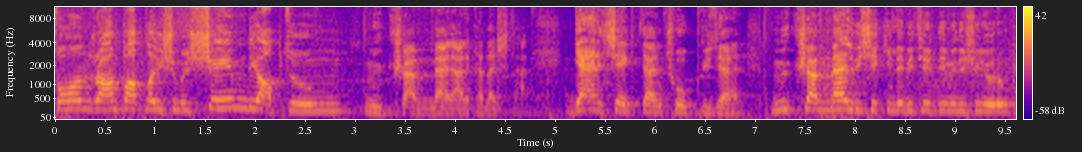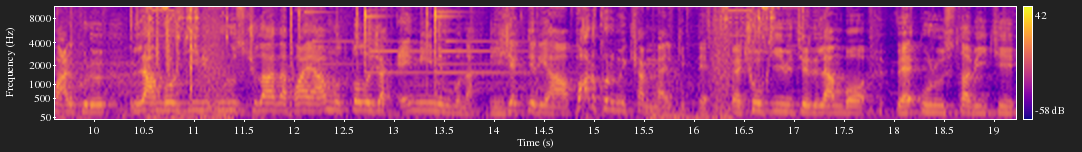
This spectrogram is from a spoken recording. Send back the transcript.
Son ramp atlayışımı şimdi yaptım. Mükemmel arkadaşlar. Gerçekten çok güzel. Mükemmel bir şekilde bitirdiğimi düşünüyorum parkuru. Lamborghini Urusçular da bayağı mutlu olacak eminim buna. Diyecektir ya parkur mükemmel gitti. Ve çok iyi bitirdi Lambo ve Urus tabii ki.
